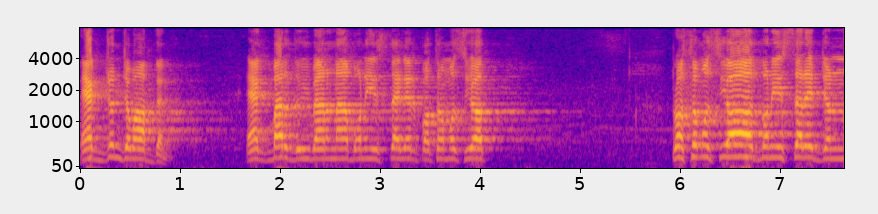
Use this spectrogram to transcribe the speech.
একজন জবাব দেন। একবার, দুইবার না, বনি ইসরায়েলের প্রথম ওসিয়ত। প্রথম ওসিয়ত, বনি ইসরায়েলের জন্য,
